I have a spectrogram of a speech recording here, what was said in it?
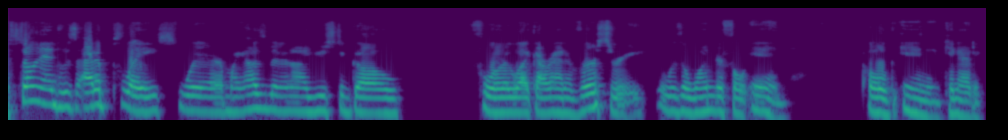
Stonehenge was at a place where my husband and I used to go for like our anniversary. It was a wonderful inn, old inn in Connecticut.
